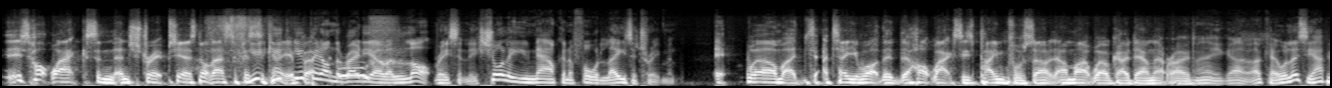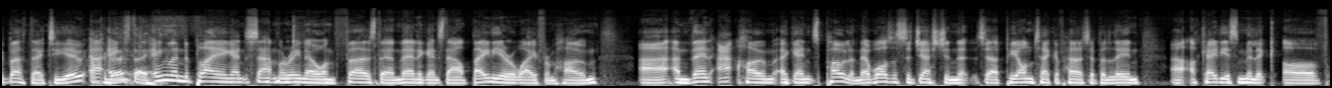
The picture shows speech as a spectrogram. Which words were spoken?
It's hot wax and, and strips. Yeah, it's not that sophisticated. You, have been on the radio a lot recently. Surely you now can afford laser treatment. It, well, I, I tell you what, the, the hot wax is painful, so I might well go down that road. There you go. Okay. Well, Lucy, happy birthday to you. Happy uh, Eng- birthday. England are playing against San Marino on Thursday and then against Albania away from home. Uh, and then at home against Poland. There was a suggestion that uh, Piatek of Hertha Berlin, uh, Arkadiusz Milik of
